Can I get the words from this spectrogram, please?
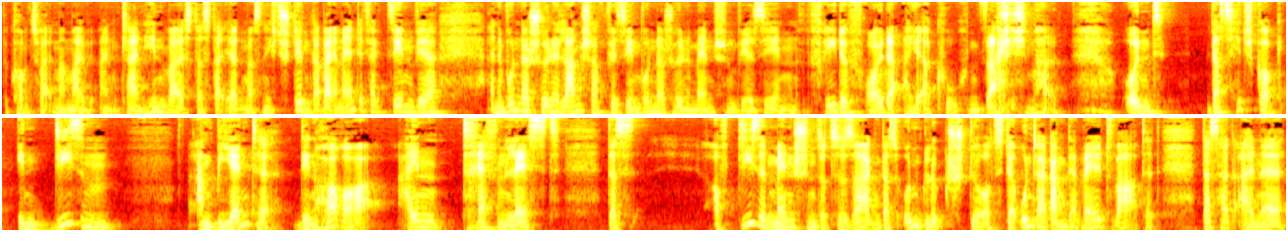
bekommt zwar immer mal einen kleinen Hinweis, dass da irgendwas nicht stimmt, aber im Endeffekt sehen wir eine wunderschöne Landschaft, wir sehen wunderschöne Menschen, wir sehen Friede, Freude, Eierkuchen, sag ich mal. Und dass Hitchcock in diesem Ambiente den Horror eintreffen lässt, dass auf diese Menschen sozusagen das Unglück stürzt, der Untergang der Welt wartet, das hat eine,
